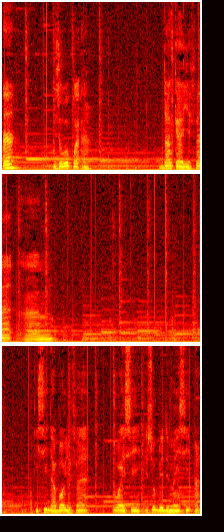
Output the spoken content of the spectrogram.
1, 0.1. Donc, euh, j'ai fait... Euh, ici, d'abord, il fait... Vous voyez ici, il suis oublié de mettre ici 1.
